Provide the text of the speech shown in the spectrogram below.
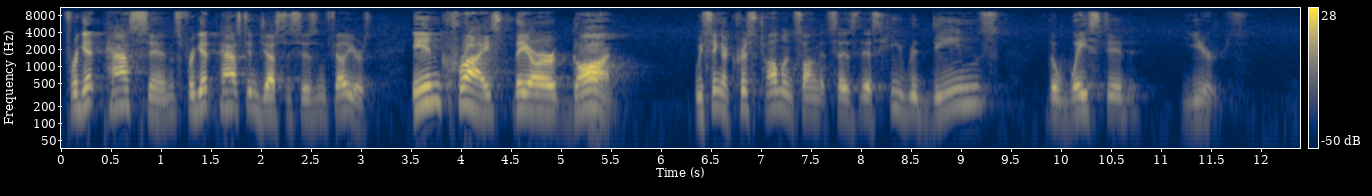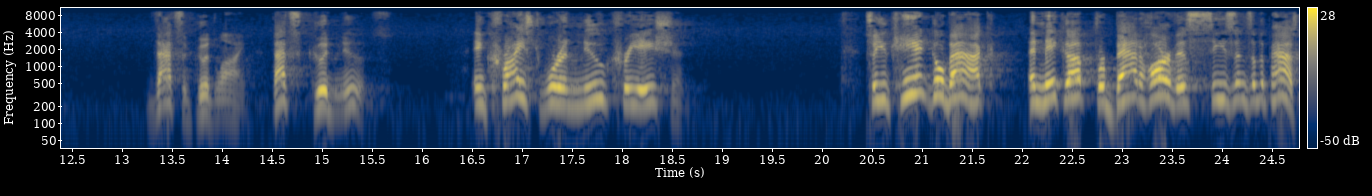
Forget past sins, forget past injustices and failures. In Christ, they are gone. We sing a Chris Tomlin song that says this He redeems the wasted years. That's a good line. That's good news. In Christ, we're a new creation. So you can't go back and make up for bad harvest seasons of the past.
